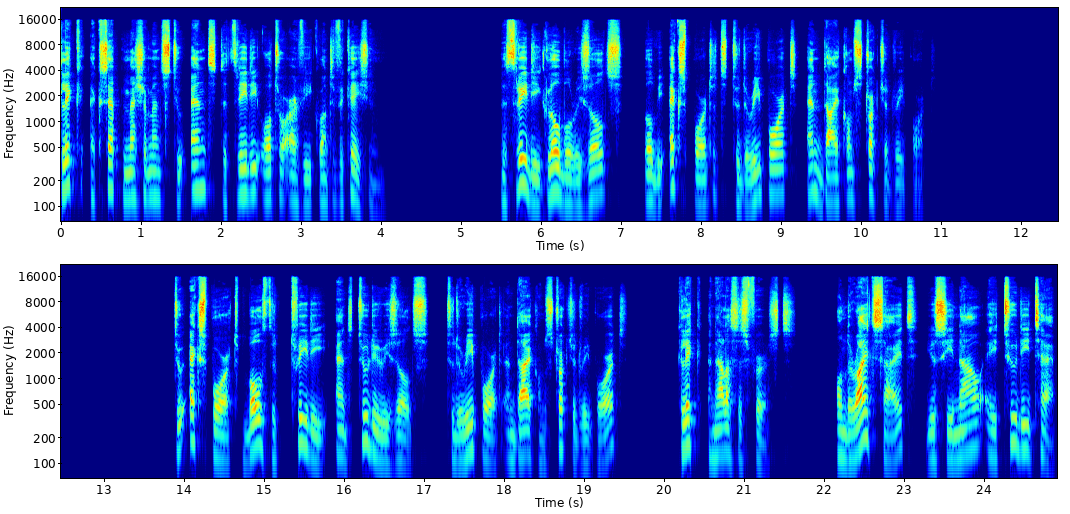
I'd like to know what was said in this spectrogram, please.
Click Accept Measurements to end the 3D Auto RV quantification. The 3D global results will be exported to the report and DICOM structured report. To export both the 3D and 2D results to the report and DICOM structured report, click Analysis first. On the right side, you see now a 2D tab.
